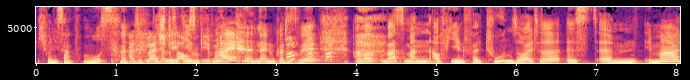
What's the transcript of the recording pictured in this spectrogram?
ich will nicht sagen muss, also gleich das steht alles ausgeben. frei, nein, um Gottes Willen. Aber was man auf jeden Fall tun sollte, ist ähm, immer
